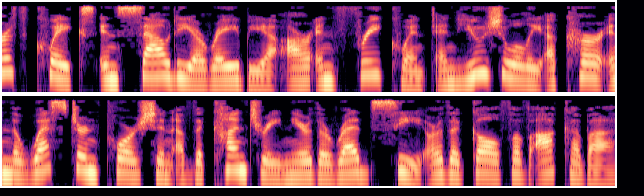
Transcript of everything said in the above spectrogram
Earthquakes in Saudi Arabia are infrequent and usually occur in the western portion of the country near the Red Sea or the Gulf of Aqaba.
